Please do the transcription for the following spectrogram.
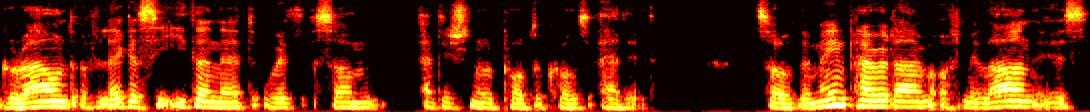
ground of legacy Ethernet with some additional protocols added. So the main paradigm of Milan is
